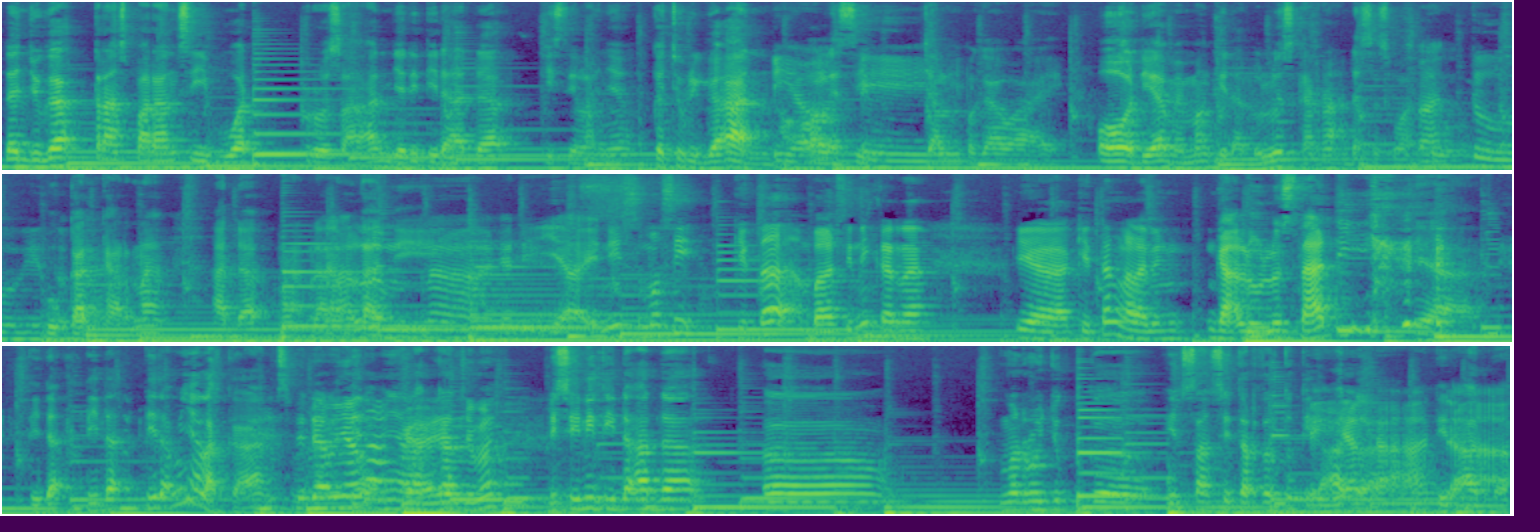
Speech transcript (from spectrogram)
dan juga transparansi buat perusahaan jadi tidak ada istilahnya kecurigaan Iya, oleh si iya. calon pegawai. Oh, dia memang tidak lulus karena ada sesuatu. suatu gitu Bukan karena ada dalam tadi. nah jadi ya ini semua sih kita bahas ini karena ya kita ngalamin nggak lulus tadi Ya, tidak tidak tidak menyalahkan. tidak sebenarnya. menyalahkan ya, cuman di sini tidak ada eh, merujuk ke instansi tertentu tidak Iya, ada. ada. tidak ada.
